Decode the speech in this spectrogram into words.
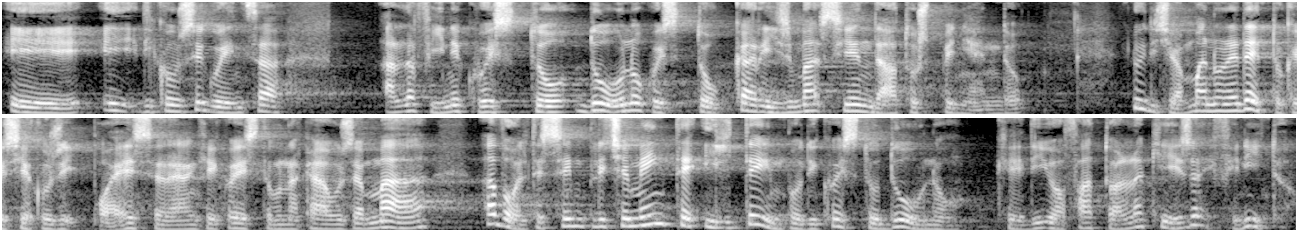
e, e di conseguenza alla fine questo dono, questo carisma si è andato spegnendo. Lui diceva, ma non è detto che sia così, può essere anche questa una causa, ma a volte semplicemente il tempo di questo dono che Dio ha fatto alla Chiesa è finito.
